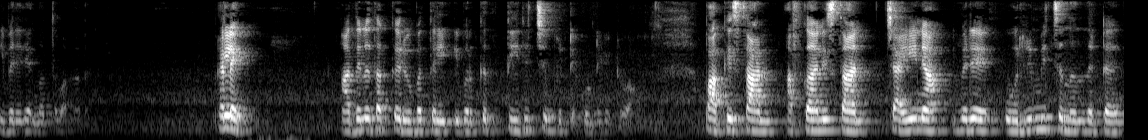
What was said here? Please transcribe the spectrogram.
ഇവർ രംഗത്ത് വന്നത്. അല്ലേ? അതിന് തക്ക രൂപത്തിൽ ഇവർക്ക് തിരിച്ചും കിട്ടിക്കൊണ്ടിരിക്കുക. പാകിസ്ഥാൻ അഫ്ഗാനിസ്ഥാൻ ചൈന ഇവർ ഒരുമിച്ച് നിന്നിട്ട്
